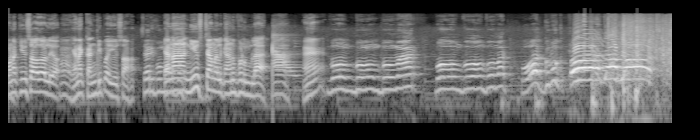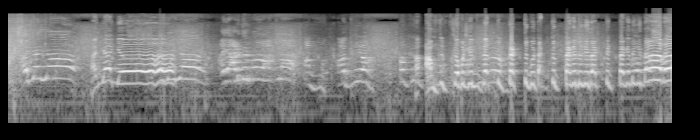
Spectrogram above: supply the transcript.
உனக்கு யூஸ் ஆகுதோ இல்லையோ எனக்கு கண்டிப்பா யூஸ் ஆகும் சரி. ஏன்னா நியூஸ் சேனலுக்கு அனுப்பணும்ல ஆ? Boom boom boomer boom boom boomer ஓ குபுக் ஓ ஐயோ ஐயோ ஐயையோ! ஐயோ ஐயா அடுத்து போ ஆட்லா ஐயோ அம் துக் துக் துக் துக் துக் துக் துக் துக் துக் தகதுக்கு தக் டிக் தகதுக்கு தாதா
